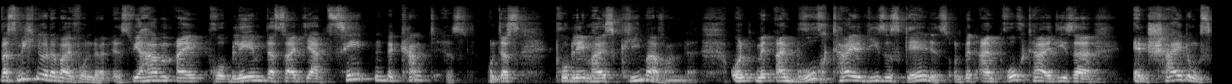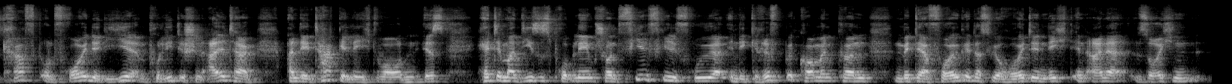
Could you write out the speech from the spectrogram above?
Was mich nur dabei wundert ist, wir haben ein Problem, das seit Jahrzehnten bekannt ist. Und das Problem heißt Klimawandel. Und mit einem Bruchteil dieses Geldes und mit einem Bruchteil dieser Entscheidungskraft und Freude, die hier im politischen Alltag an den Tag gelegt worden ist, hätte man dieses Problem schon viel, viel früher in den Griff bekommen können, mit der Folge, dass wir heute nicht in einer solchen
